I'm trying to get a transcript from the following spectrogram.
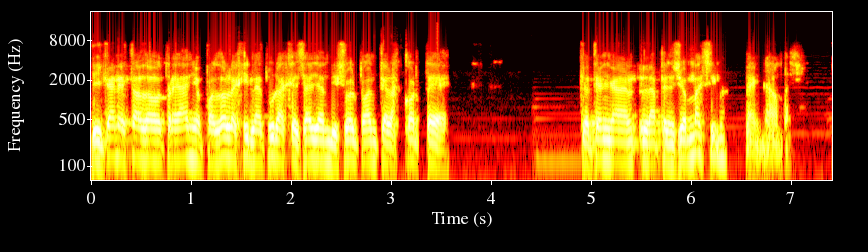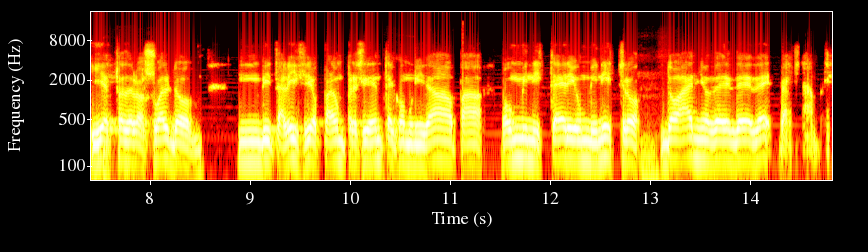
y que han estado dos o tres años por dos legislaturas que se hayan disuelto ante las cortes que tengan la pensión máxima. Venga, hombre. Y esto de los sueldos mm, vitalicios para un presidente de comunidad o para o un ministerio, un ministro, dos años de... de, de- Venga, hombre.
